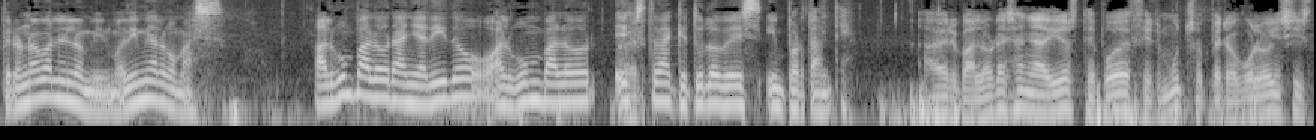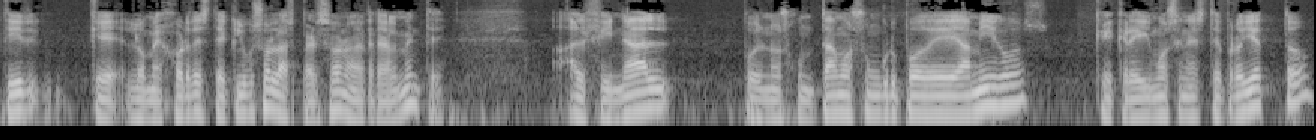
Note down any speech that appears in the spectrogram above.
pero no vale lo mismo. Dime algo más. ¿Algún valor añadido o algún valor extra que tú lo ves importante? A ver, valores añadidos te puedo decir mucho, pero vuelvo a insistir que lo mejor de este club son las personas realmente. Al final, pues nos juntamos un grupo de amigos que creímos en este proyecto.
